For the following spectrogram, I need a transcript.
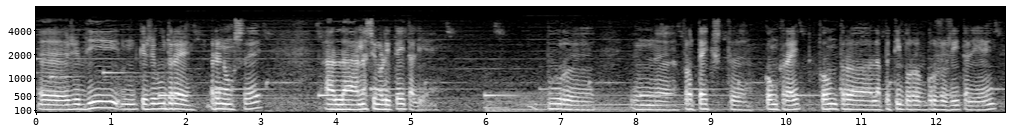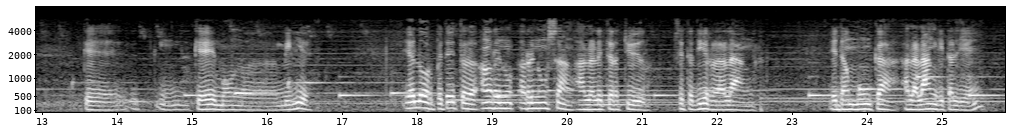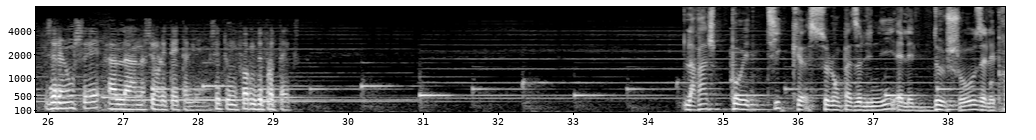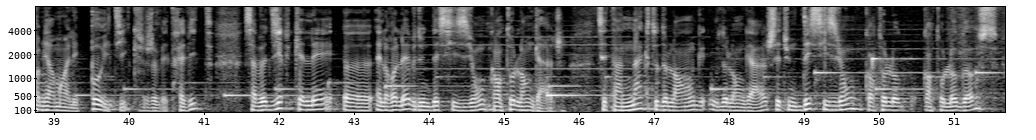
euh, je dis que je voudrais renoncer à la nationalité italienne pour euh, un prétexte concret contre la petite bourgeoisie italienne qui, qui est mon euh, milieu. Et alors peut-être en renonçant à la littérature, c'est-à-dire la langue, et dans mon cas à la langue italienne, j'ai renoncé à la nationalité italienne. C'est une forme de prétexte. La rage poétique, selon Pasolini, elle est deux choses. Elle est premièrement, elle est poétique. Je vais très vite. Ça veut dire qu'elle est, euh, elle relève d'une décision quant au langage. C'est un acte de langue ou de langage. C'est une décision quant au, quant au logos.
